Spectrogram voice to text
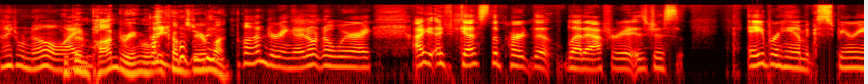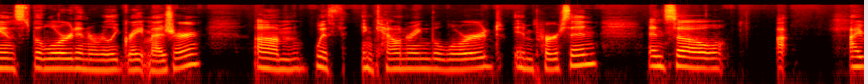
I don't know. I've been pondering what I comes to your mind. Pondering. I don't know where I, I. I guess the part that led after it is just Abraham experienced the Lord in a really great measure, um, with encountering the Lord in person, and so I,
